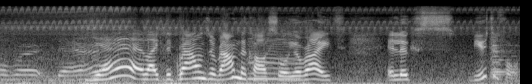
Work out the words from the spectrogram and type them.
over there. Yeah, like the grounds around the castle, mm-hmm. you're right. It looks beautiful.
